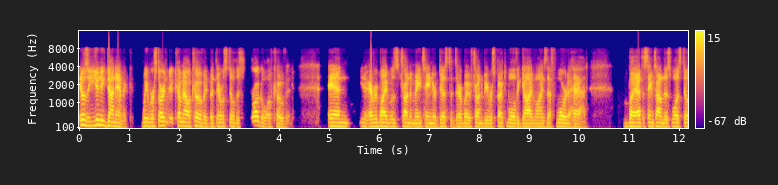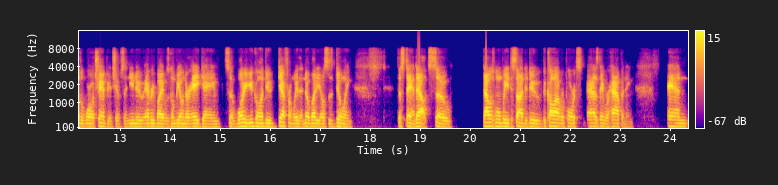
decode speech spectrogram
it was a unique dynamic. We were starting to come out of COVID, but there was still the struggle of COVID. And you know, everybody was trying to maintain their distance. Everybody was trying to be respectable of the guidelines that Florida had. But at the same time, this was still the world championships, and you knew everybody was going to be on their A game. So, what are you going to do differently that nobody else is doing to stand out? So, that was when we decided to do the call out reports as they were happening and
